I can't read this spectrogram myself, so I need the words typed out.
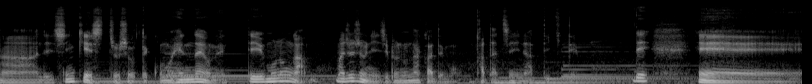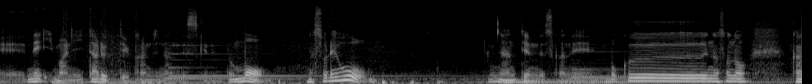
あで神経失調症ってこの辺だよねっていうものが、まあ、徐々に自分の中でも形になってきて。で、えー、ね、今に至るっていう感じなんですけれどもそれを何て言うんですかね。僕のその考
